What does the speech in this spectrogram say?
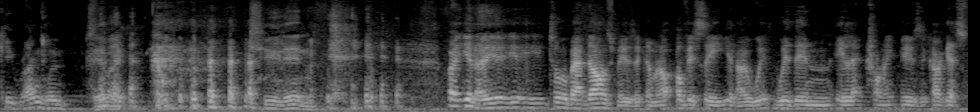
Keep wrangling. Yeah, mate. Tune in. But you know, you, you, you talk about dance music. I mean, obviously, you know, wi- within electronic music, I guess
